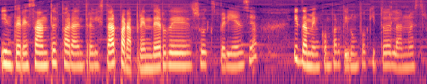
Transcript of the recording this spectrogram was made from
interesantes para entrevistar, para aprender de su experiencia y también compartir un poquito de la nuestra.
